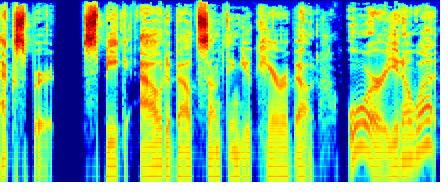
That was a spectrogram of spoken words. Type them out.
expert, speak out about something you care about. Or, you know what?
